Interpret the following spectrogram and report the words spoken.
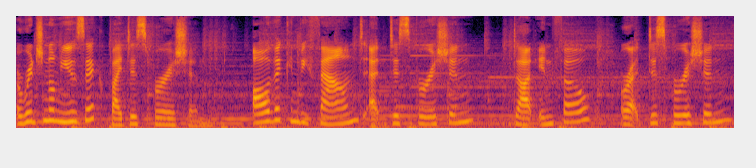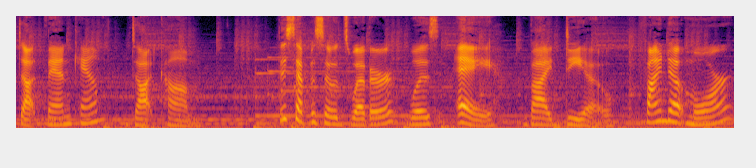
Original music by Disparition. All of it can be found at disparition.info or at disparition.bandcamp.com. This episode's weather was Aye by Dio. Find out more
